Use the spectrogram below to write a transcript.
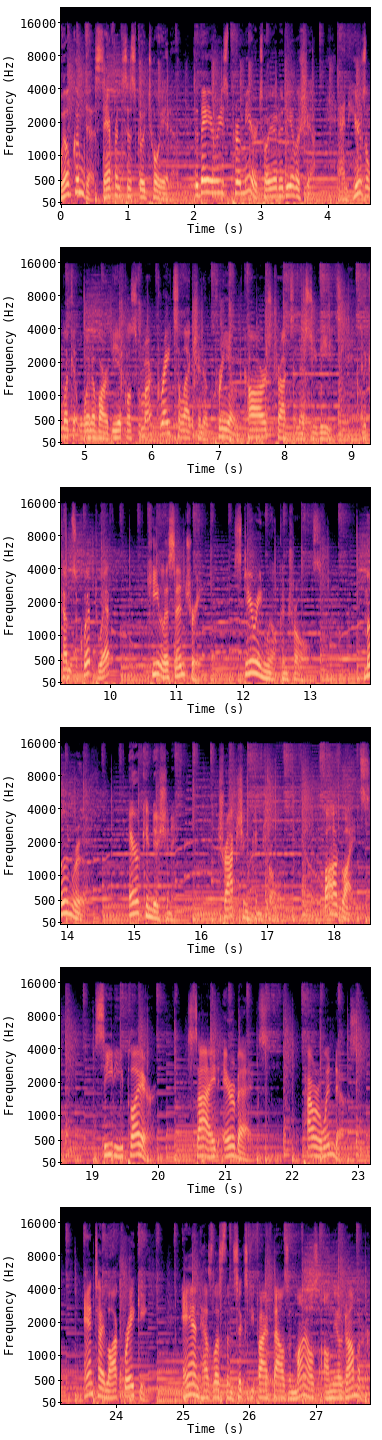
Welcome to San Francisco Toyota, the Bay Area's premier Toyota dealership. And here's a look at one of our vehicles from our great selection of pre owned cars, trucks, and SUVs. And it comes equipped with keyless entry, steering wheel controls, moonroof, air conditioning, traction control, fog lights, CD player, side airbags, power windows, anti lock braking, and has less than 65,000 miles on the odometer.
